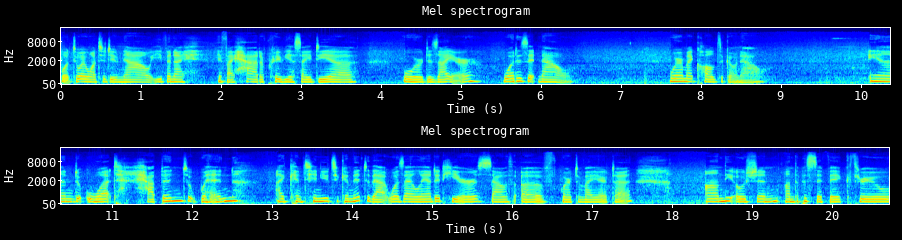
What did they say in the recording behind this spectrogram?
What do I want to do now? Even I, if I had a previous idea or desire, what is it now? Where am I called to go now? And what happened when I continued to commit to that was I landed here south of Puerto Vallarta on the ocean, on the Pacific, through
